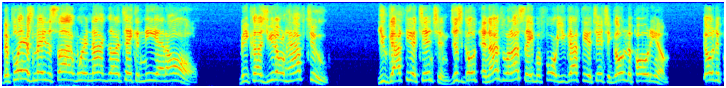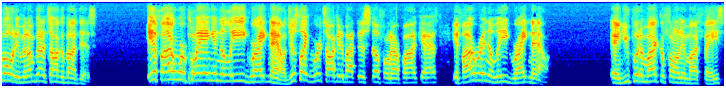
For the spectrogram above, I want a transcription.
The players may decide we're not going to take a knee at all because you don't have to. You got the attention. Just go, and that's what I say before. You got the attention. Go to the podium. Go to the podium, and I'm going to talk about this. If I were playing in the league right now, just like we're talking about this stuff on our podcast, if I were in the league right now and you put a microphone in my face,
